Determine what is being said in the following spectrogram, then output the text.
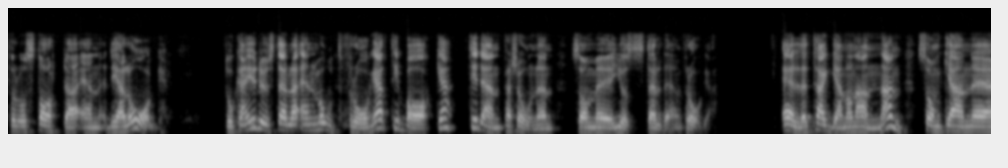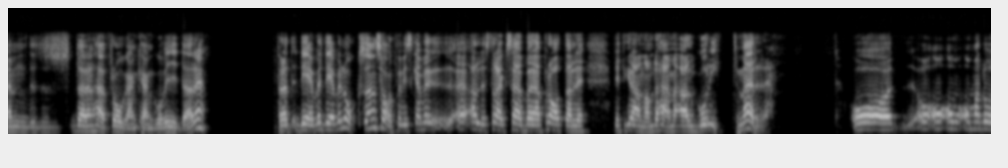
för att starta en dialog? Då kan ju du ställa en motfråga tillbaka till den personen som eh, just ställde en fråga eller tagga någon annan som kan, ehm, där den här frågan kan gå vidare. För att det är, väl, det är väl också en sak, för vi ska väl eh, alldeles strax här börja prata lite grann om det här med algoritmer. Och om, om, man då,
